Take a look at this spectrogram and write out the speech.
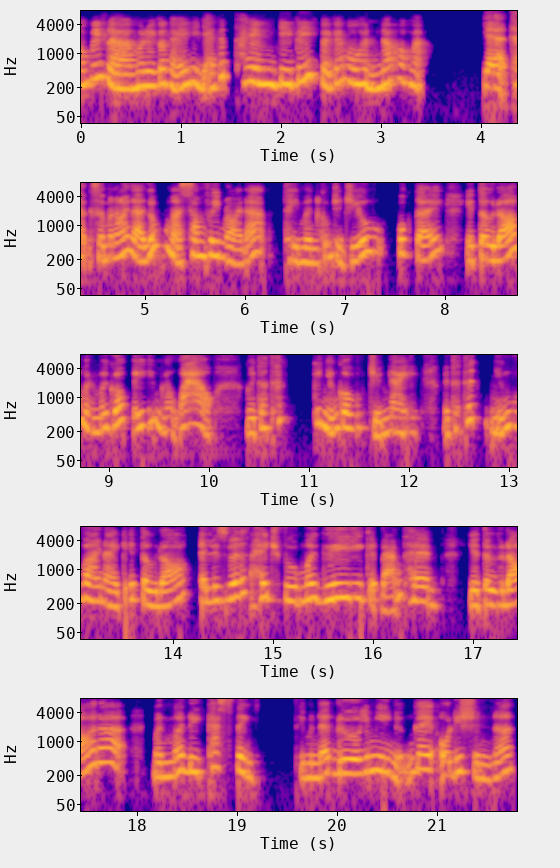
Không biết là Marie có thể giải thích thêm chi tiết về cái mô hình đó không ạ? Dạ, thật sự mà nói là lúc mà xong phim rồi đó thì mình cũng trình chiếu quốc tế. Thì từ đó mình mới góp ý mình nói wow, người ta thích cái những câu chuyện này, người ta thích những vai này. Cái từ đó Elizabeth Hedgefield mới ghi kịch bản thêm. Và từ đó đó mình mới đi casting thì mình đã đưa giống như những cái audition đó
